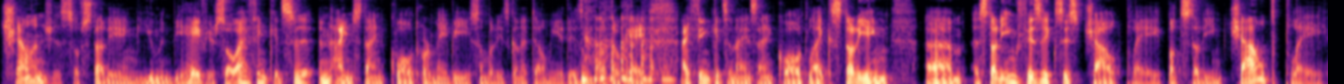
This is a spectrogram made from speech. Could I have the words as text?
challenges of studying human behavior? So I think it's a, an Einstein quote, or maybe somebody's going to tell me it isn't. But okay, I think it's an Einstein quote. Like studying um, studying physics is child play, but studying child play,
